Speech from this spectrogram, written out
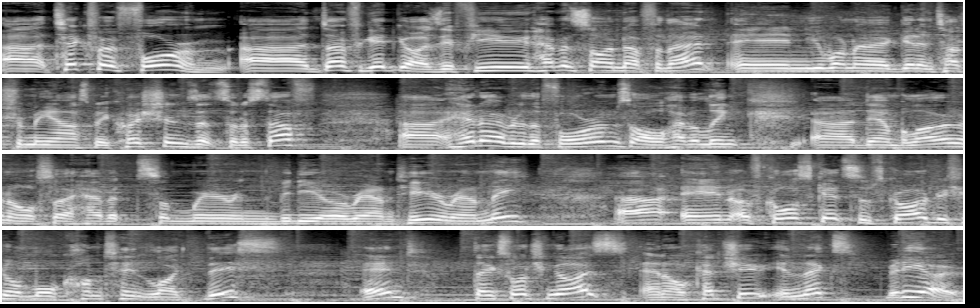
Uh, TechFurb Forum. Uh, don't forget, guys, if you haven't signed up for that and you want to get in touch with me, ask me questions, that sort of stuff, uh, head over to the forums. I'll have a link down below and also have it somewhere in the video around here, around me. and of course, get subscribed if you want more content like this. And thanks for watching, guys, and I'll catch you in the next video.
